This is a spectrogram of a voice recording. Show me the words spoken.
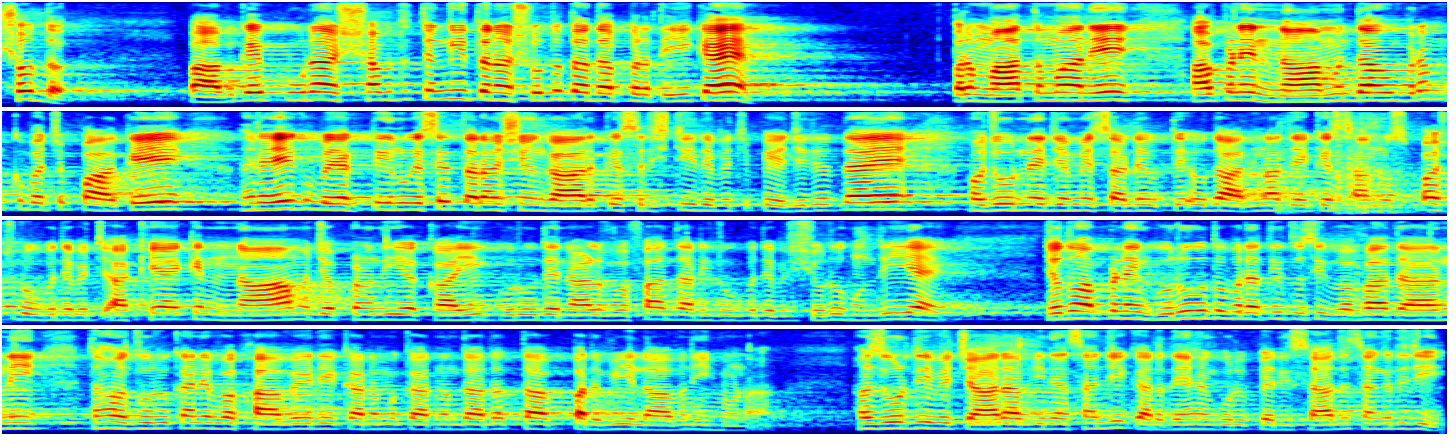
ਸ਼ੁੱਧ। ਭਾਵ ਕਿ ਪੂਰਾ ਸ਼ਬਦ ਚੰਗੀ ਤਰ੍ਹਾਂ ਸ਼ੁੱਧਤਾ ਦਾ ਪ੍ਰਤੀਕ ਹੈ। ਪਰਮਾਤਮਾ ਨੇ ਆਪਣੇ ਨਾਮ ਦਾ ਬ੍ਰਹਮ ਕਵਚ ਪਾ ਕੇ ਹਰੇਕ ਵਿਅਕਤੀ ਨੂੰ ਇਸੇ ਤਰ੍ਹਾਂ ਸ਼ਿੰਗਾਰ ਕੇ ਸ੍ਰਿਸ਼ਟੀ ਦੇ ਵਿੱਚ ਭੇਜ ਦਿੱਤਾ ਹੈ। ਹਜੂਰ ਨੇ ਜਿਵੇਂ ਸਾਡੇ ਉੱਤੇ ਉਦਾਹਰਨਾਂ ਦੇ ਕੇ ਸਾਨੂੰ ਸਪਸ਼ਟ ਰੂਪ ਦੇ ਵਿੱਚ ਆਖਿਆ ਹੈ ਕਿ ਨਾਮ ਜਪਣ ਦੀ ਇਕਾਈ ਗੁਰੂ ਦੇ ਨਾਲ ਵਫਾਦਾਰੀ ਰੂਪ ਦੇ ਵਿੱਚ ਸ਼ੁਰੂ ਹੁੰਦੀ ਹੈ। ਜਦੋਂ ਆਪਣੇ ਗੁਰੂ ਤੋਂ ਪ੍ਰਤੀ ਤੁਸੀਂ ਵਫਾਦਾਰ ਨਹੀਂ, ਤਾਂ ਹਜ਼ੂਰ ਕਹਿੰਦੇ ਵਿਖਾਵੇ ਦੇ ਕਰਮ ਕਰਨ ਦਾ ਰੱਤਾ ਪਰ ਵੀ ਲਾਭ ਨਹੀਂ ਹੋਣਾ। ਹਜ਼ੂਰ ਦੀ ਵਿਚਾਰ ਆਪ ਜੀ ਨਾਲ ਸਾਂਝੀ ਕਰਦੇ ਹਾਂ। ਗੁਰੂ ਪਿਆਰੀ ਸਾਧ ਸੰਗਤ ਜੀ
